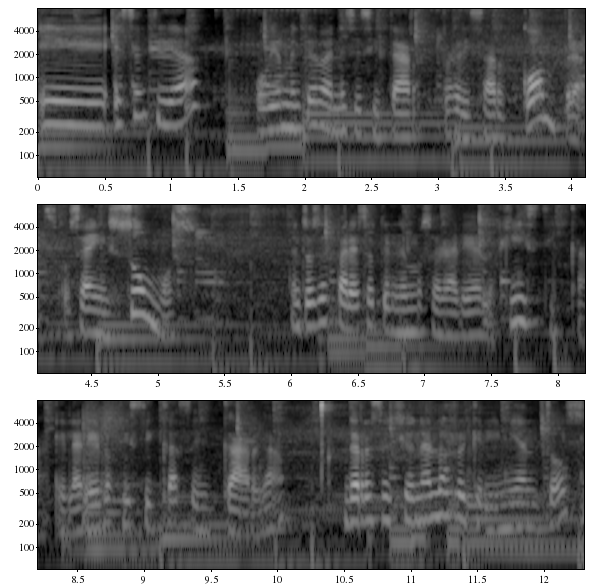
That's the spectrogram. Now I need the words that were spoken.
eh, esta entidad obviamente va a necesitar realizar compras, o sea, insumos. Entonces para eso tenemos el área de logística. El área de logística se encarga de recepcionar los requerimientos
